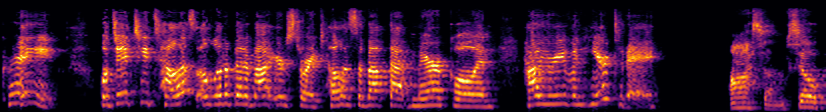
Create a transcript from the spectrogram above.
Great. Well, JT, tell us a little bit about your story. Tell us about that miracle and how you're even here today. Awesome. So,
